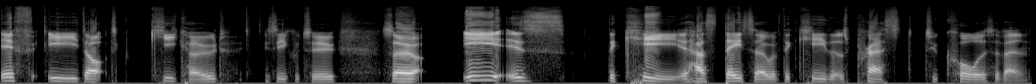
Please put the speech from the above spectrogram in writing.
if e dot key code is equal to so e is the key. It has data with the key that was pressed to call this event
